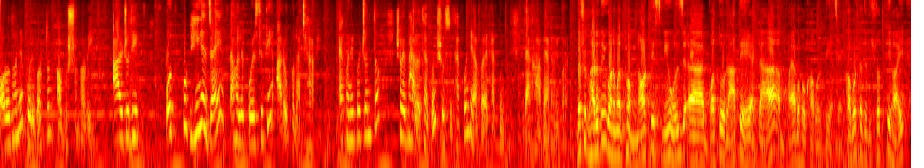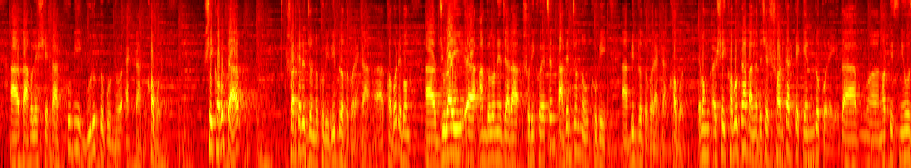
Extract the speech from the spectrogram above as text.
বড় ধরনের পরিবর্তন অবশ্যম্ভাবী। আর যদি ঐক্য ভেঙে যায়, তাহলে পরিস্থিতি আরও ঘোলাটে হবে। এখন এই পর্যন্ত সবাই ভালো থাকুন, সুস্থ থাকুন, নিরাপদে থাকুন। দেখা হবে আগামী পর দর্শক, ভারতীয় গণমাধ্যম নর্থ ইস্ট নিউজ গত রাতে একটা ভয়াবহ খবর দিয়েছে। খবরটা যদি সত্যি হয় তাহলে সেটা খুবই গুরুত্বপূর্ণ একটা খবর। সেই খবরটা সরকারের জন্য খুবই বিব্রতকর একটা খবর এবং জুলাই আন্দোলনে যারা শরিক হয়েছেন, তাদের জন্য খুবই বিব্রতকর একটা খবর এবং সেই খবরটা বাংলাদেশের সরকারকে কেন্দ্র করে নর্থ ইস্ট নিউজ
